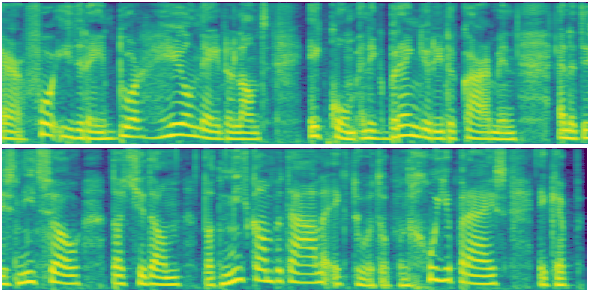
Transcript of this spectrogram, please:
er voor iedereen, door heel Nederland. Ik kom en ik breng jullie de Carmen. En het is niet zo dat je dan dat niet kan betalen. Ik doe het op een goede prijs. Ik heb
